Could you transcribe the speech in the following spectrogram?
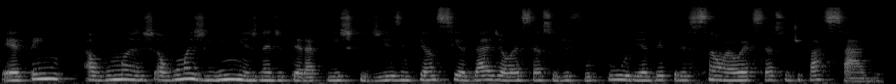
É, tem algumas, algumas linhas né, de terapias que dizem que a ansiedade é o excesso de futuro e a depressão é o excesso de passado.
